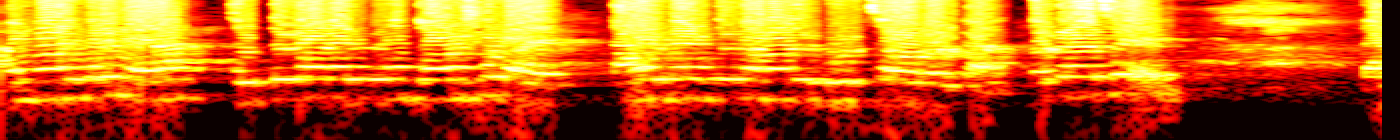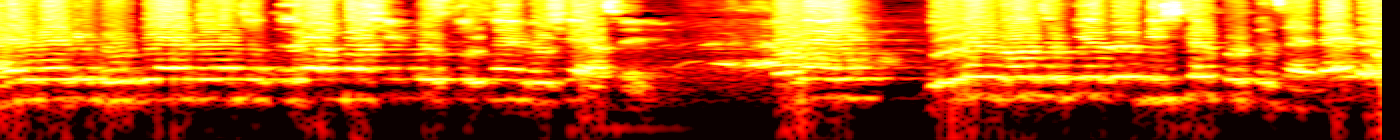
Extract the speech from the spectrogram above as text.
আমি মনে করি না চট্টগ্রামের কোন জনসভায় তাহের ভাইয়ের জন্য আমাদের ভোট চাওয়া দরকার। দরকার আছে? তাহের ভাইকে ভোট দেওয়ার জন্য চট্টগ্রামবাসী প্রস্তুত হয়ে বসে আছে। তবে কেউ কেউ ডিস্টার্ব করতে চায়, তাই তো?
